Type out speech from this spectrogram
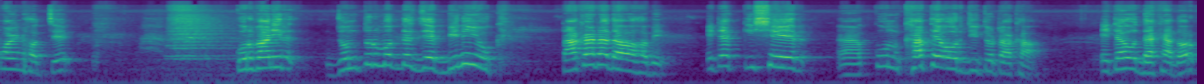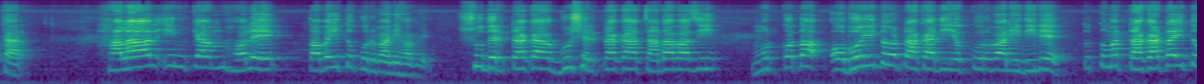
পয়েন্ট হচ্ছে, কোরবানির জন্তুর মধ্যে যে বিনিয়োগ টাকাটা দেওয়া হবে। এটা কিসের কোন খাতে অর্জিত টাকা? এটাও দেখা দরকার। হালাল ইনকাম হলে তবেই তো কোরবানি হবে। সুদের টাকা, ঘুষের টাকা, চাঁদাবাজি, মোট কথা অবৈধ টাকা দিয়ে কোরবানি দিলে তো তোমার টাকাটাই তো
